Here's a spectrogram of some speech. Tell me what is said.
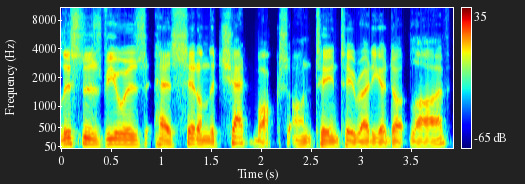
listeners, viewers, has said on the chat box on tntradio.live.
